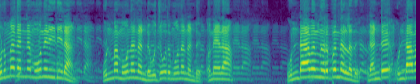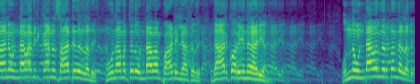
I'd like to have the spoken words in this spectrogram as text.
ഉണ്മ തന്നെ മൂന്ന് രീതിയിലാണ്. ഉണ്മ മൂന്നെണ്ണുണ്ട് ഉജൂത് മൂന്നെണ്ണുണ്ട് ഒന്നേതാ? ഉണ്ടാവൽ നിർബന്ധമുള്ളത്. രണ്ട് ഉണ്ടാവാനും ഉണ്ടാവാതിരിക്കാനും സാധ്യത ഉള്ളത് മൂന്നാമത്തേത് ഉണ്ടാവാൻ പാടില്ലാത്തത്. ഇത് ആർക്കും അറിയുന്ന കാര്യമാണ്. ഒന്ന് ഉണ്ടാവൽ നിർബന്ധമുള്ളത്.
